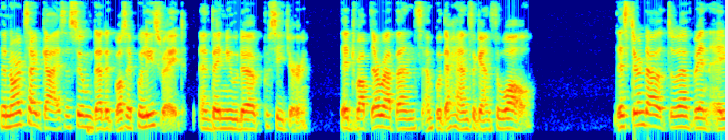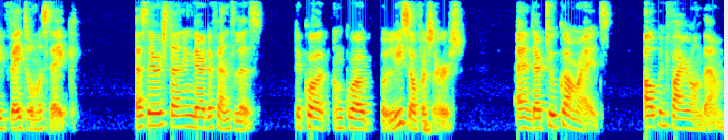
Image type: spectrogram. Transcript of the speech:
The Northside guys assumed that it was a police raid, and they knew the procedure. They dropped their weapons and put their hands against the wall. This turned out to have been a fatal mistake. As they were standing there defenseless, the quote unquote police officers and their two comrades opened fire on them,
